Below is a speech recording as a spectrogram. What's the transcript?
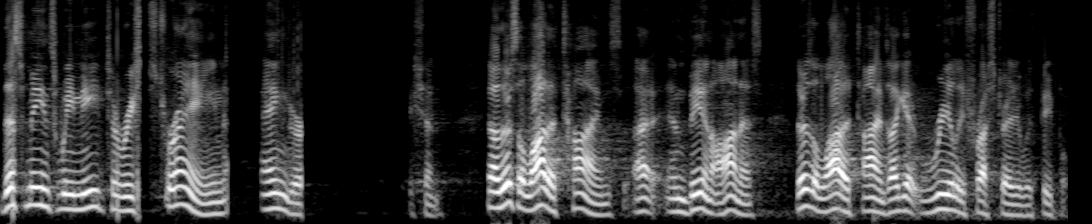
This means we need to restrain anger. Now, there's a lot of times, uh, being honest, there's a lot of times I get really frustrated with people.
